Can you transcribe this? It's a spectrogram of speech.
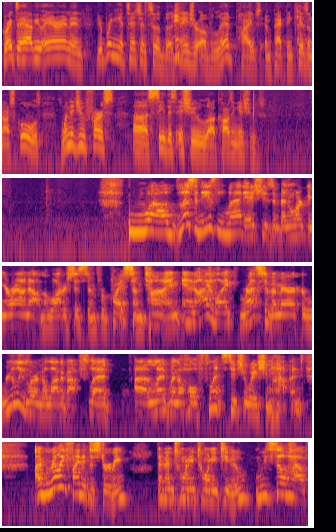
Great to have you, Erin. And you're bringing attention to the danger of lead pipes impacting kids in our schools. When did you first uh, see this issue uh, causing issues? Well, listen, these lead issues have been lurking around out in the water system for quite some time. And I, like rest of America, really learned a lot about lead, uh, lead when the whole Flint situation happened. I really find it disturbing that in 2022, we still have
